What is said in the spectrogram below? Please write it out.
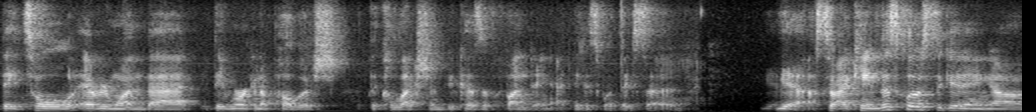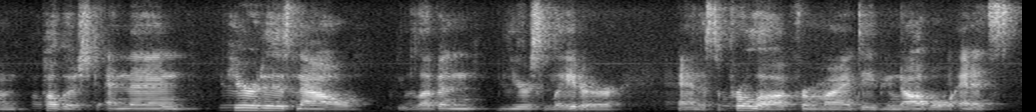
they told everyone that they weren't going to publish the collection because of funding i think is what they said. Yeah so i came this close to getting um, published and then here it is now 11 years later and it's the prologue for my debut novel and it's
